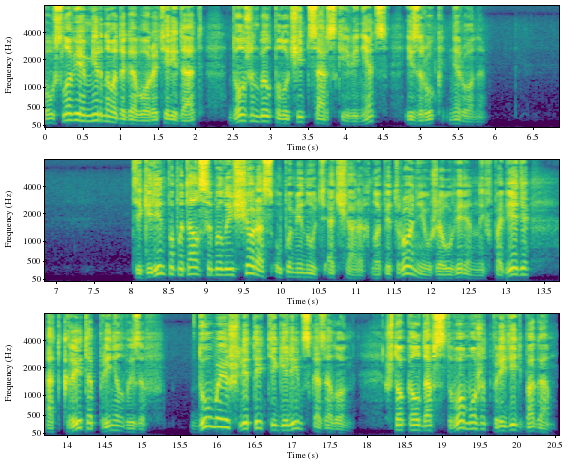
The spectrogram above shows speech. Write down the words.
По условиям мирного договора Теридат должен был получить царский венец из рук Нерона. Тигелин попытался было еще раз упомянуть о чарах, но Петроний, уже уверенный в победе, открыто принял вызов. «Думаешь ли ты, Тигелин, — сказал он, — что колдовство может вредить богам?»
